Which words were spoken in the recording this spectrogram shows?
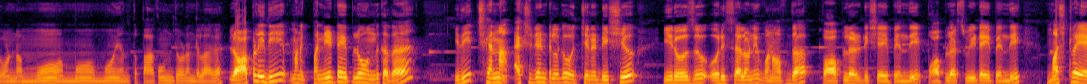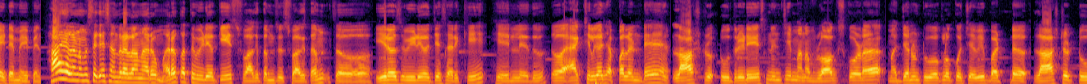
చూడండి అమ్మో అమ్మో అమ్మో ఎంత పాకం ఉంది చూడండి ఇలాగా. లోపల ఇది మనకి పన్నీర్ టైప్లో ఉంది కదా. ఇది చెన్న యాక్సిడెంటల్గా వచ్చిన డిష్ ఈరోజు ఒరిస్సాలోని one of the popular dish అయిపోయింది పాపులర్ స్వీట్ అయిపోయింది. మస్ట్ ట్రై ఐటమ్ అయిపోయింది. హాయ్ హలో నమస్తే గైస్ అందరూ ఎలా ఉన్నారు? మరో కొత్త వీడియోకి స్వాగతం సుస్వాగతం. సో ఈ రోజు వీడియో వచ్చేసరికి ఏం లేదు. సో యాక్చువల్గా చెప్పాలంటే లాస్ట్ టూ త్రీ డేస్ నుంచి మన వ్లాగ్స్ కూడా మధ్యాహ్నం టూ ఓ క్లాక్ వచ్చేవి బట్ లాస్ట్ టూ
